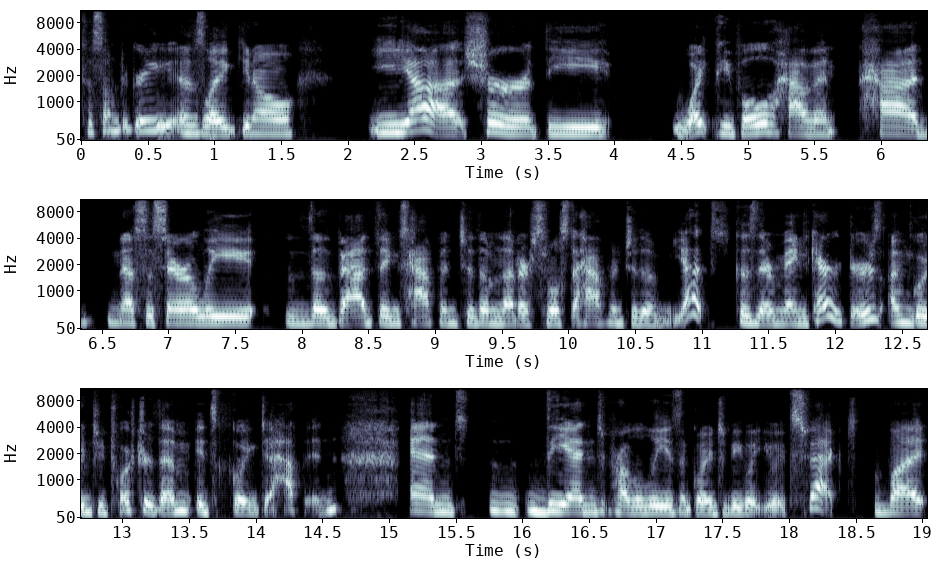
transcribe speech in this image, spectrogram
to some degree is like, you know, yeah, sure, the white people haven't had necessarily the bad things happen to them that are supposed to happen to them yet because they're main characters. I'm going to torture them. It's going to happen. And the end probably isn't going to be what you expect. But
